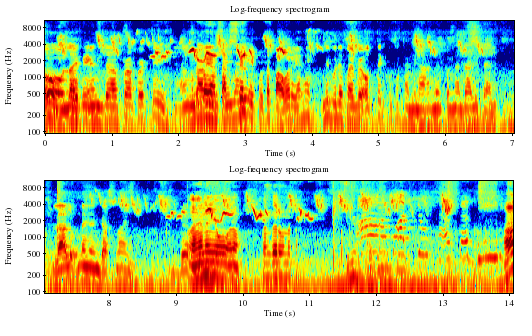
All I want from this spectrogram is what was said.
Oh, life and uh, property. Ang Ano ba yan? Taxel eh, puta power yan eh. Hindi, Buda fiber optic. Kasi kaminahan mo yung pag nadali ka yan. Lalo na yan, gas line. Ah, na dangerous. yung ano, kangaroo na to. Ha?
